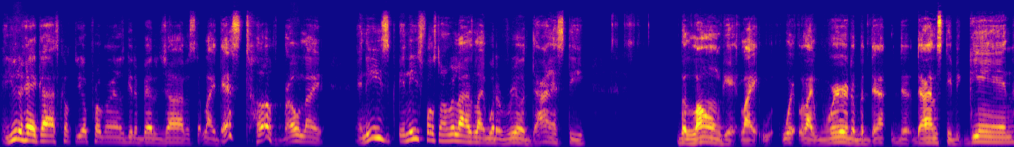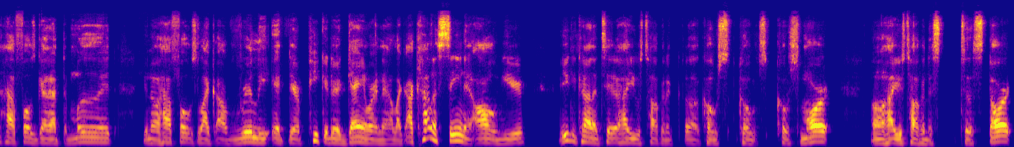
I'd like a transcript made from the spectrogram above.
you done had guys come through your programs, get a better job and stuff. Like that's tough, bro. Like, and these and these folks don't realize like what a real dynasty belong at. Like where like where the, the dynasty began, how folks got out the mud, you know, how folks like are really at their peak of their game right now. Like I kind of seen it all year. You can kind of tell how he was talking to uh, Coach Coach Coach Smart, uh, how he was talking to to start,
